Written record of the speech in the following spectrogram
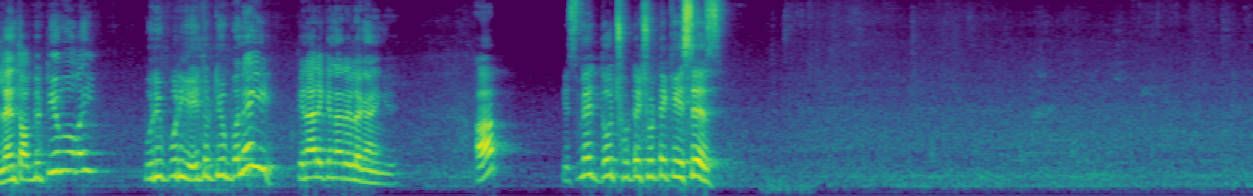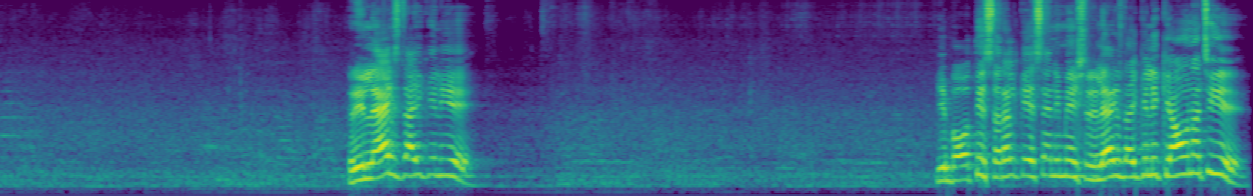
Length of the tube हो गई। पूरी पूरी यही तो ट्यूब बनेगी। किनारे किनारे लगाएँगे। अब इसमें दो छोटे छोटे केसेस रिलैक्स डाई के लिए। ये बहुत ही सरल केस है निमेश रिलैक्स डाई के लिए क्या होना चाहिए?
